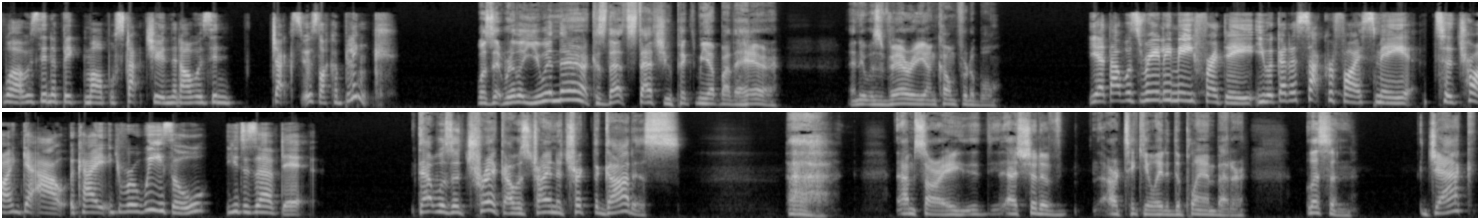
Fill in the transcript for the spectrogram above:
Well, I was in a big marble statue and then I was in Jack's. It was like a blink. Was it really you in there? Because that statue picked me up by the hair and it was very uncomfortable. Yeah, that was really me, Freddy. You were going to sacrifice me to try and get out, okay? You're a weasel. You deserved it. That was a trick. I was trying to trick the goddess. Ah, I'm sorry. I should have articulated the plan better. Listen, Jack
